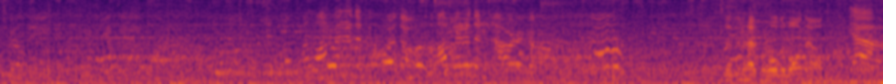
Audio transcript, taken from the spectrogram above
Literally. Shaky. Doesn't have to hold a wall now. Yeah.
